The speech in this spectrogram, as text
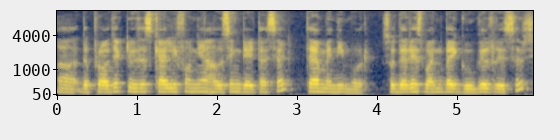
uh, the project uses California Housing Dataset. There are many more. So there is one by Google Research.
